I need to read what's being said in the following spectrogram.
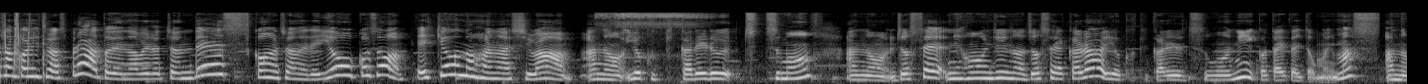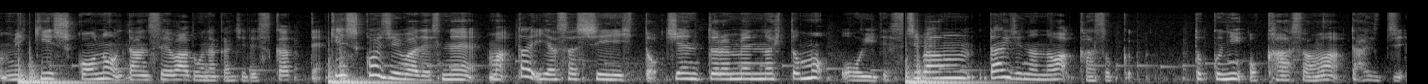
皆さんこんにちは。スプレーアートでのべろちゃんです。このチャンネルへようこそ。え、今日の話は、あの、よく聞かれる質問、あの、女性、日本人の女性からよく聞かれる質問に答えたいと思います。あの、メキシコの男性はどんな感じですかって。メキシコ人はですね、また優しい人、ジェントルメンの人も多いです。一番大事なのは家族。特にお母さんは大事。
